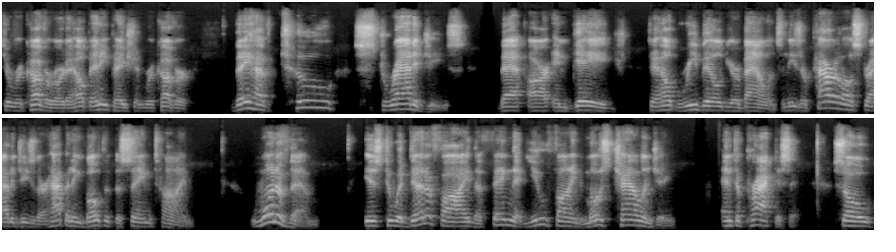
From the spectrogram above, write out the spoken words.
to recover or to help any patient recover, they have two strategies that are engaged to help rebuild your balance. And these are parallel strategies that are happening both at the same time. One of them is to identify the thing that you find most challenging and to practice it. So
